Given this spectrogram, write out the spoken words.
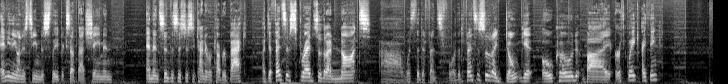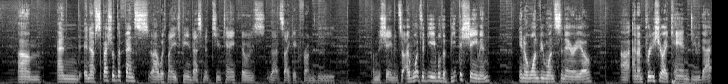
anything on his team to sleep except that Shaymin. And then Synthesis just to kind of recover back. A defensive spread so that I'm not... Ah, what's the defense for? The defense is so that I don't get OHKO'd by Earthquake, I think. Um, and enough special defense uh, with my HP investment to tank those that Psychic from the from the Shaymin. So I want to be able to beat the Shaymin in a 1v1 scenario. Uh, and I'm pretty sure I can do that.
